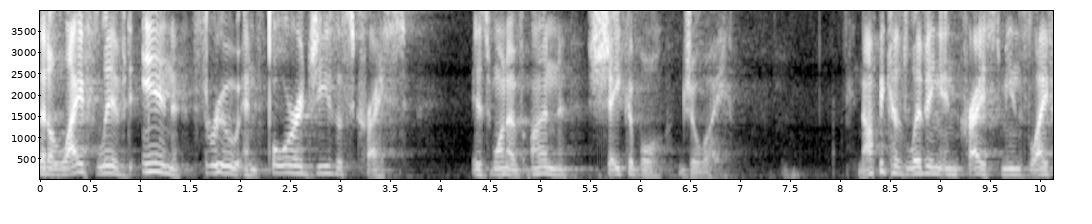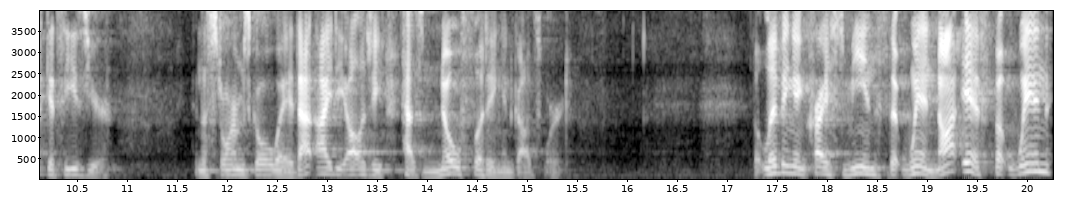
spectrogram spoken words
that a life lived in, through, and for Jesus Christ is one of unshakable joy. Not because living in Christ means life gets easier, and the storms go away. That ideology has no footing in God's word. But living in Christ means that when, not if, but when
